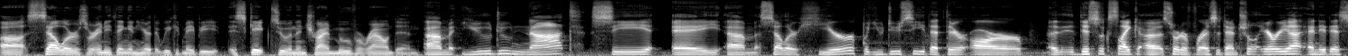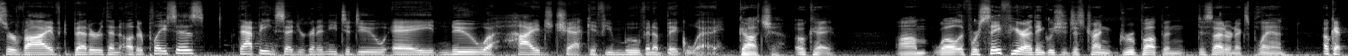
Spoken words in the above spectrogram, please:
uh, cellars or anything in here that we could maybe escape to and then try and move around in. Um, you do not see a um, cellar here, but you do see that there are. Uh, this looks like a sort of residential area, and it has survived better than other places. That being said, you're going to need to do a new hide check if you move in a big way. Gotcha. Okay. Um, well, if we're safe here, I think we should just try and group up and decide our next plan. Okay,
